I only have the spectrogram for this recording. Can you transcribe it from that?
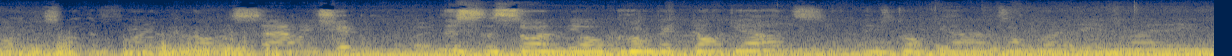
What looks like the frame of an old sailing ship. Site of the old convict dockyards. These dockyards operated here from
